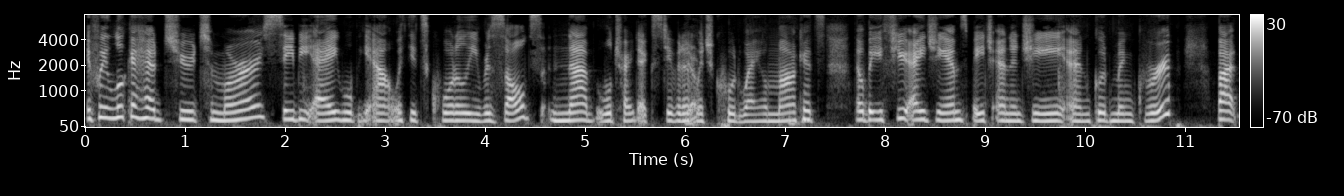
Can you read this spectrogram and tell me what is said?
If we look ahead to tomorrow, CBA will be out with its quarterly results. NAB will trade ex dividend, Yep. which could weigh on markets. There'll be a few AGMs, Beach Energy and Goodman Group. But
